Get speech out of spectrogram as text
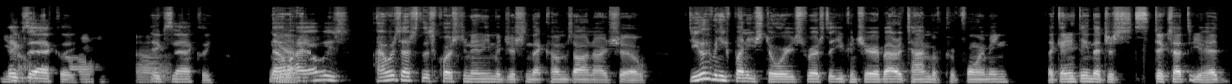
you know. exactly. Um, uh, exactly. Now, yeah. I always, I always ask this question to any magician that comes on our show. Do you have any funny stories for us that you can share about a time of performing? Like anything that just sticks out to your head?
